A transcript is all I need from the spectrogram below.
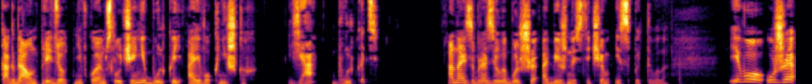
когда он придет, ни в коем случае не булькай о его книжках». «Я? Булькать?» Она изобразила больше обиженности, чем испытывала. Его уже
